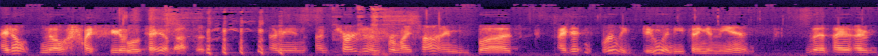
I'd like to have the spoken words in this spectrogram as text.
"I don't know if I feel okay about this. I mean, I'm charging him for my time, but I didn't really do anything in the end. But I, I,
